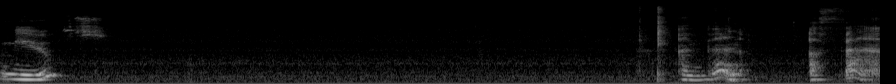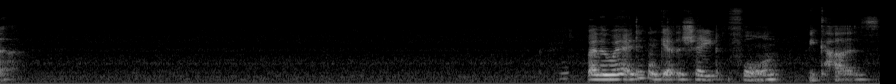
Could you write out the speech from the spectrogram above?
Muse. And then Affair. By the way, I didn't get the shade Fawn because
